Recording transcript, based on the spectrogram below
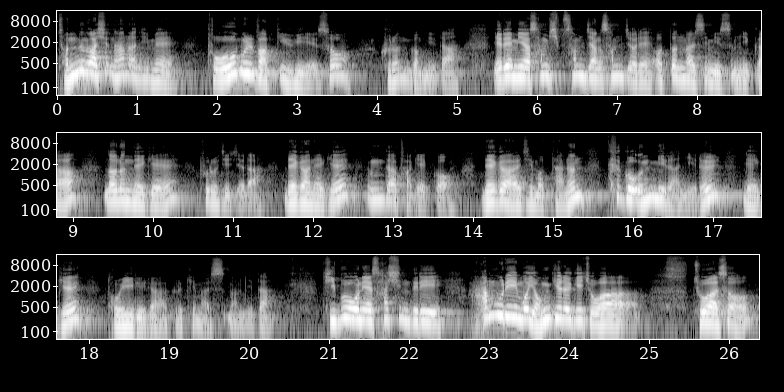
전능하신 하나님의 도움을 받기 위해서 그런 겁니다. 예레미야 33장 3절에 어떤 말씀이 있습니까? 너는 내게 부르짖으라. 내가 내게 응답하겠고 내가 알지 못하는 크고 은밀한 일을 내게 보이리라 그렇게 말씀합니다. 기브온의 사신들이 아무리 뭐 연기력이 좋아 좋아서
